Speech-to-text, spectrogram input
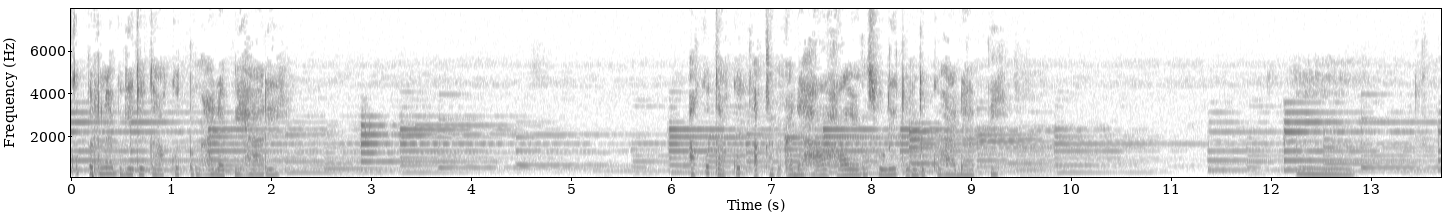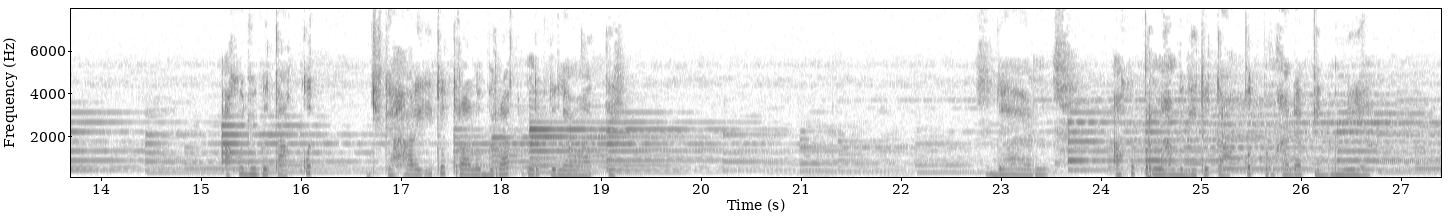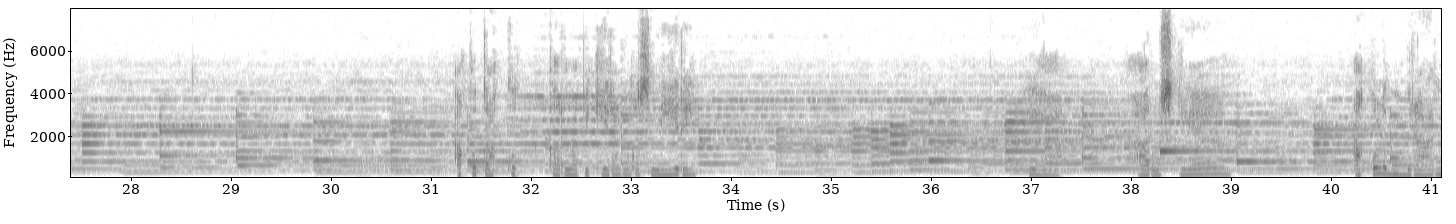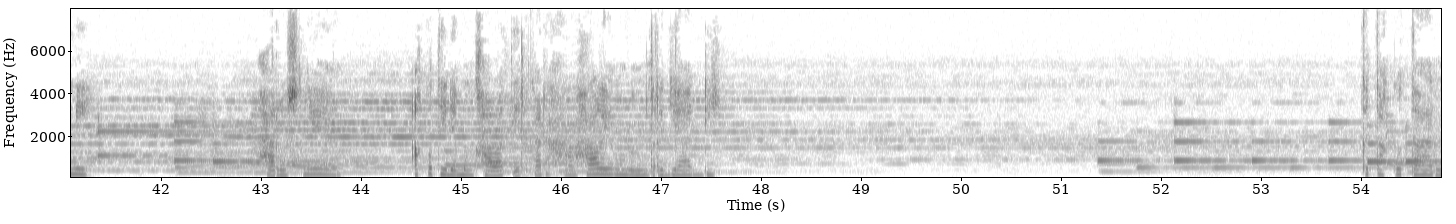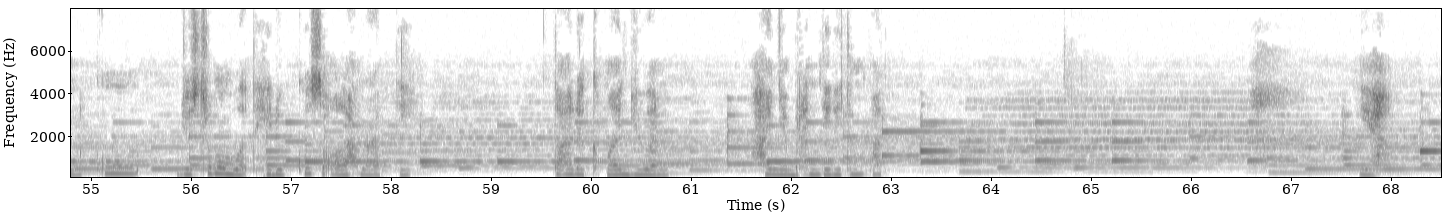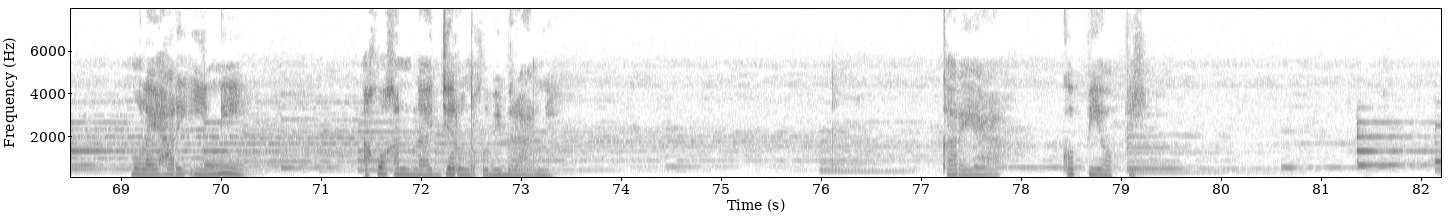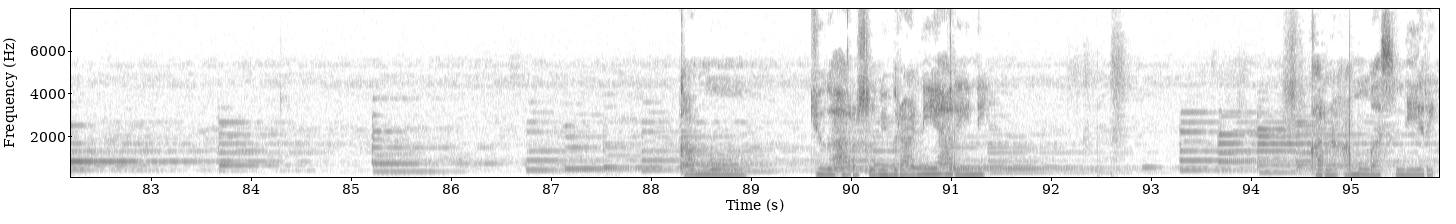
Aku pernah begitu takut menghadapi hari. Aku takut akan ada hal-hal yang sulit untuk kuhadapi. Hmm, aku juga takut jika hari itu terlalu berat untuk dilewati. Dan aku pernah begitu takut menghadapi dunia. Aku takut karena pikiranku sendiri. Ya, harusnya aku lebih berani. Harusnya aku tidak mengkhawatirkan hal-hal yang belum terjadi. Ketakutanku justru membuat hidupku seolah mati. Tak ada kemajuan, hanya berhenti di tempat. Ya, mulai hari ini aku akan belajar untuk lebih berani. Karya Kopi Opi Kamu juga harus lebih berani hari ini. Karena kamu gak sendiri.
